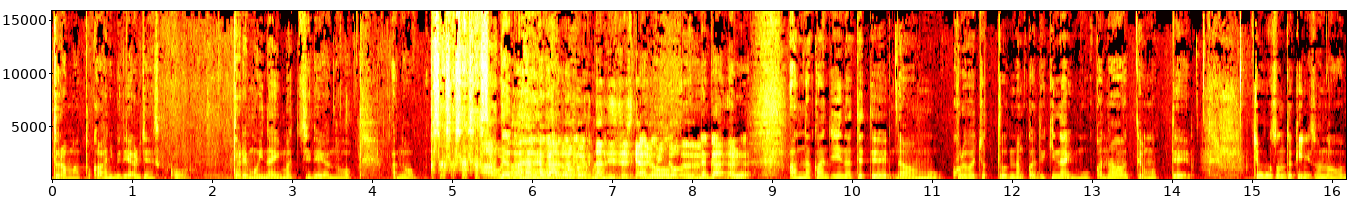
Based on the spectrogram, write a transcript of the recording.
ドラマとかアニメでやるじゃないですか、こう、誰もいない街で、あの、あの、カサカサカサカサカサあ、ってあの、なんかあの、なんでですかね、あの、うなんか、あれ、あんな感じになってて、あもう、これはちょっとなんかできないもんかなって思って、ちょうどその時にその、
